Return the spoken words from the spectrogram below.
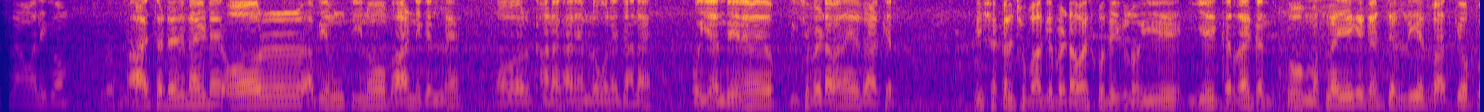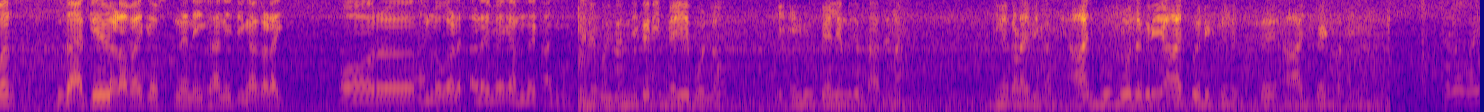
असलकुम आज सैटरडे नाइट है और अभी हम तीनों बाहर निकल रहे हैं और खाना खाने हम लोगों ने जाना है। और ये अंधेरे में पीछे बैठा हुआ है ना, ये जाकिर। ये शक्ल छुपा के बैठा हुआ है, इसको देख लो। ये ये कर रहा है गंद। तो मसला ये है कि गंद चल रही है इस बात के ऊपर। जाकिर अड़ा हुआ है कि उसने नहीं खानी, झींगा कढ़ाई और हम लोग अड़े में कि हमने खानी है। मैंने कोई गंद नहीं करी। मैं ये बोल रहा हूँ कि एक दिन पहले मुझे बता देना, झींगा कढ़ाई भी खानी आज भूख बहुत लग रही है, आज कोई रिस्क नहीं ले सकते। आज पेट भर खाना चलो भाई।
